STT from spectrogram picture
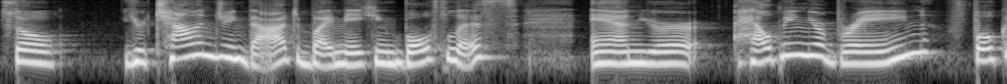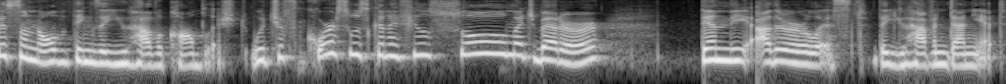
So you're challenging that by making both lists and you're helping your brain focus on all the things that you have accomplished, which of course was going to feel so much better than the other list that you haven't done yet,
